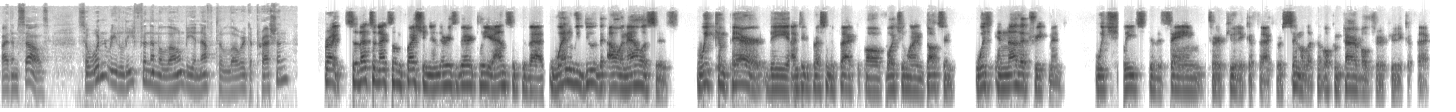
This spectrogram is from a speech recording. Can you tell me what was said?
by themselves. So, wouldn't relief from them alone be enough to lower depression? Right. So, that's an excellent question, and there is a very clear answer to that. When we do the, our analysis, we compare the antidepressant effect of botulinum toxin with another treatment, which leads to the same therapeutic effect or similar or comparable therapeutic effect.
